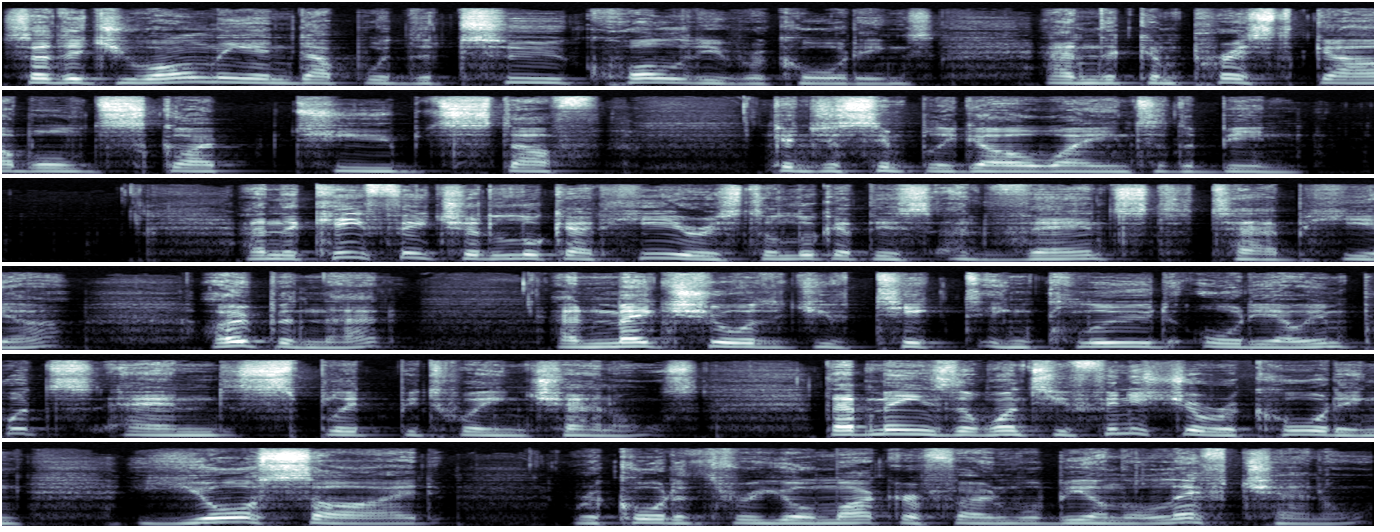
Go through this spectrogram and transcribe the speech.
so that you only end up with the two quality recordings and the compressed, garbled Skype tubed stuff can just simply go away into the bin. And the key feature to look at here is to look at this advanced tab here, open that, and make sure that you've ticked include audio inputs and split between channels. That means that once you've finished your recording, your side recorded through your microphone will be on the left channel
